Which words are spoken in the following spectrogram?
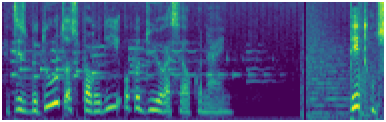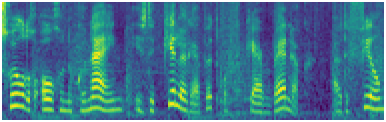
Het is bedoeld als parodie op het Duracell-konijn. Dit onschuldig ogende konijn is de Killer Rabbit of Bannock uit de film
